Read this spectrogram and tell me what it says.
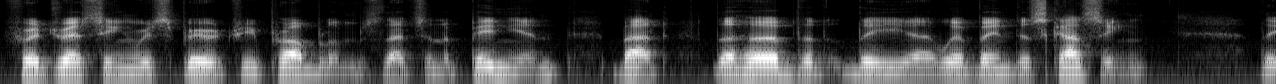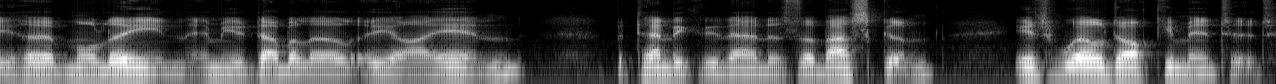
for addressing respiratory problems. That's an opinion, but the herb that the uh, we've been discussing, the herb mullein, M-U-L-L-E-I-N, botanically known as verbascum, is well documented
